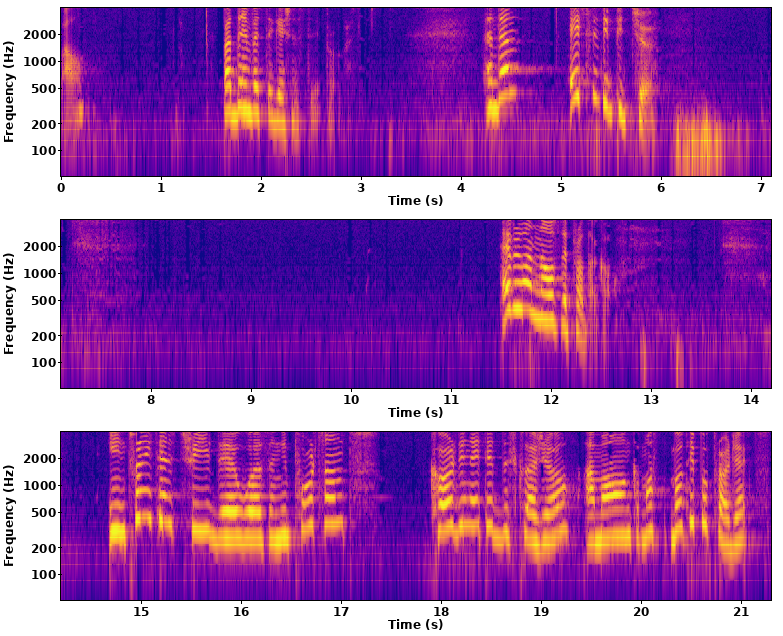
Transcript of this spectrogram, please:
Well, but the investigation is still in progress. And then HTTP2. Everyone knows the protocol. In 2023, there was an important coordinated disclosure among multiple projects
